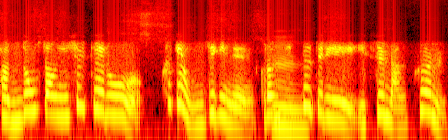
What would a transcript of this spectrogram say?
변동성이 실제로 크게 움직이는 그런 음. 지표들이 있을 만큼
